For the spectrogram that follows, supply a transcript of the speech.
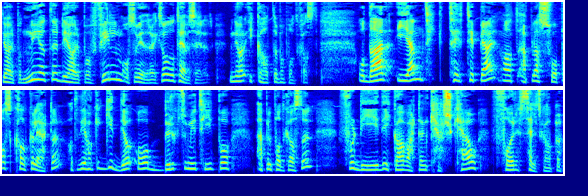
de har det på nyheter, de har det på film osv. Og, så og TV-serier. Men de har ikke hatt det på podkast. Og der igjen tipper jeg at Apple er såpass kalkulerte at de har ikke giddet å, brukt så mye tid på Apple Podcaster fordi det ikke har vært en cash cow for selskapet.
